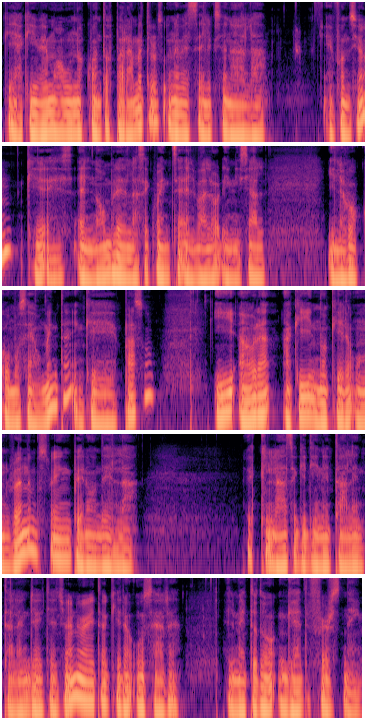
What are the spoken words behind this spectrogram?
que aquí vemos unos cuantos parámetros una vez seleccionada la eh, función que es el nombre de la secuencia, el valor inicial y luego cómo se aumenta, en qué paso y ahora aquí no quiero un random string, pero de la clase que tiene talent, talent data generator, quiero usar el método getFirstName.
